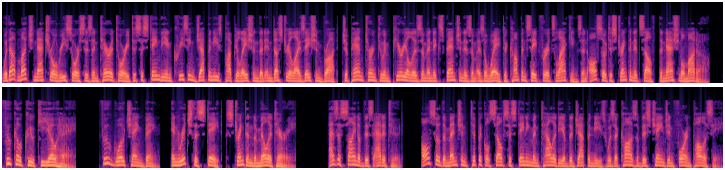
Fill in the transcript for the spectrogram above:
Without much natural resources and territory to sustain the increasing Japanese population that industrialization brought, Japan turned to imperialism and expansionism as a way to compensate for its lackings and also to strengthen itself. The national motto, Fukoku Kyohei, Fu Guo Chang Bing, enrich the state, strengthen the military, as a sign of this attitude. Also the mentioned typical self-sustaining mentality of the Japanese was a cause of this change in foreign policy.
